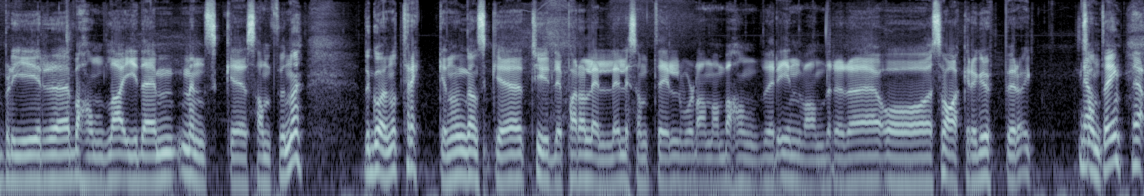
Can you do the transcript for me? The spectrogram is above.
blir behandla i det menneskesamfunnet. Det går an å trekke noen ganske tydelige paralleller liksom, til hvordan man behandler innvandrere og svakere grupper og Ja. sånne ting. Ja.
